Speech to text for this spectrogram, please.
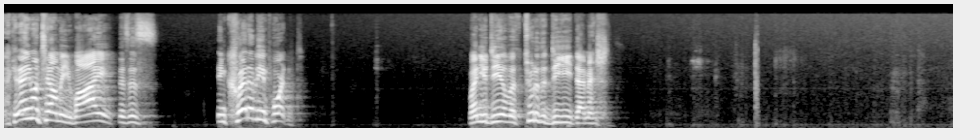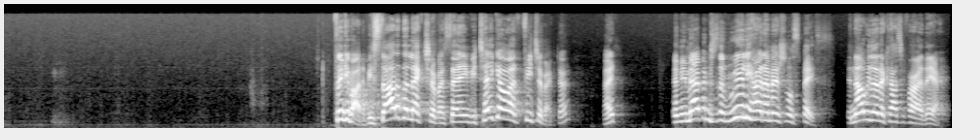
Can anyone tell me why this is incredibly important when you deal with 2 to the d dimensions? Think about it. We started the lecture by saying we take our feature vector, right? And we map into some really high dimensional space. And now we learn a classifier there,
